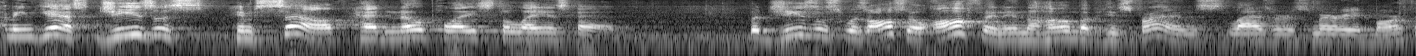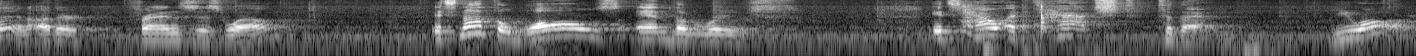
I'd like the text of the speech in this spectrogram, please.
I mean, yes, Jesus himself had no place to lay his head. But Jesus was also often in the home of his friends, Lazarus, Mary, and Martha, and other friends as well. It's not the walls and the roof, it's how attached to them you are.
